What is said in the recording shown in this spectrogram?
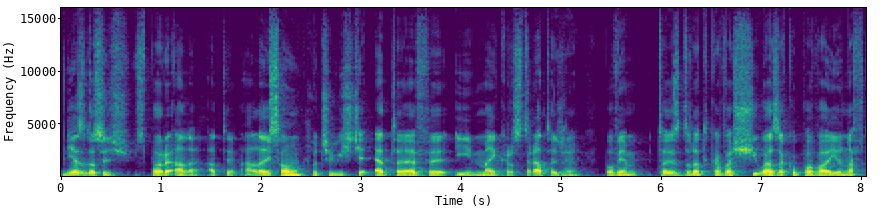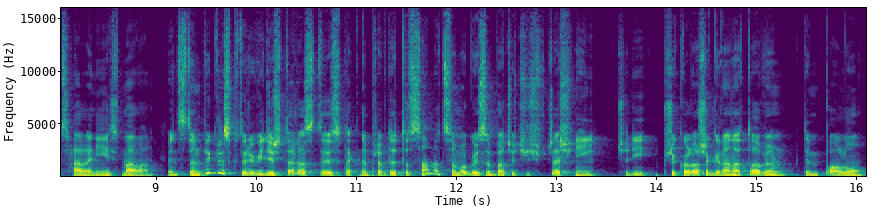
jest dosyć spore ale, a tym ale są oczywiście ETF-y i MicroStrategy, bowiem to jest dodatkowa siła zakupowa i ona wcale nie jest mała. Więc ten wykres, który widzisz teraz, to jest tak naprawdę to samo, co mogłeś zobaczyć już wcześniej, czyli przy kolorze granatowym, tym polu,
